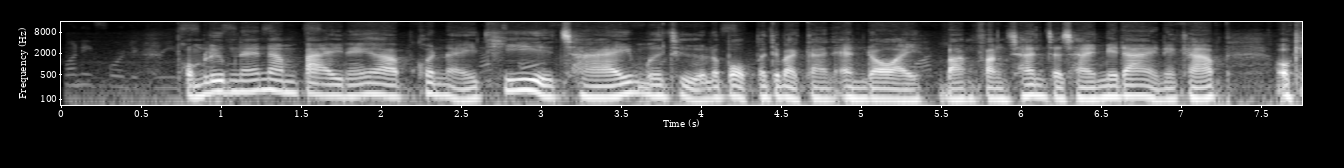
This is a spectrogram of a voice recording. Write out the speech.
24 degrees. ผมลืมแนะนำไปนะครับ คนไหนที่ใช้มือถือระบบปฏิบัติการ Android บางฟังก์ชันจะใช้ไม่ได้นะครับ โอเค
